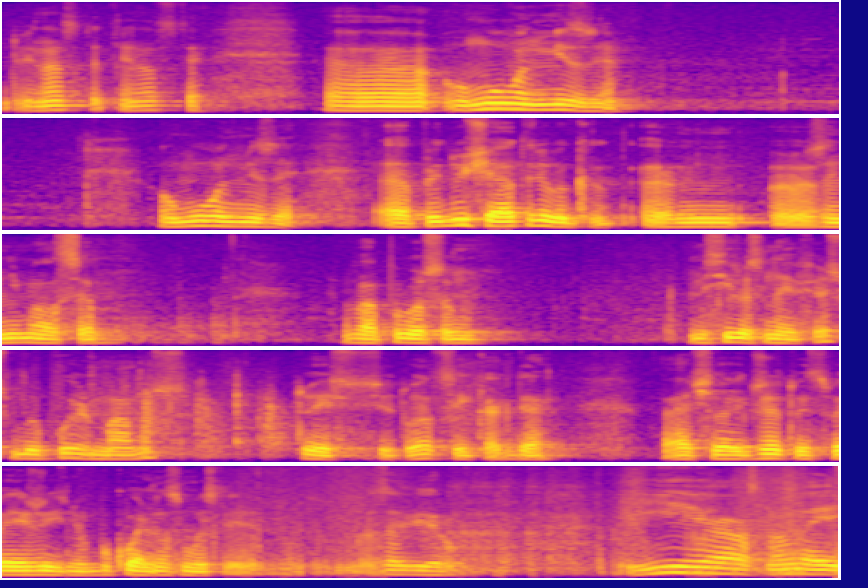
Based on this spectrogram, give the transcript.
12 13 Умуван Мизе. Умуван Мизе. Предыдущий отрывок занимался вопросом Мессирос Нефеш, Бепуэль Мамаш, то есть ситуации, когда человек жертвует своей жизнью в буквальном смысле за веру. И основная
